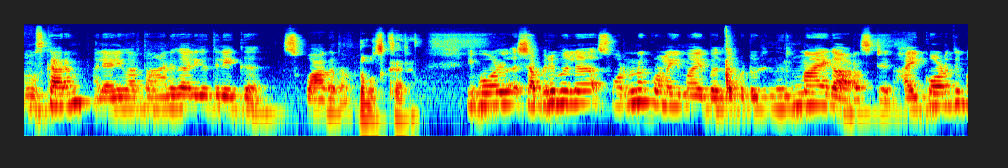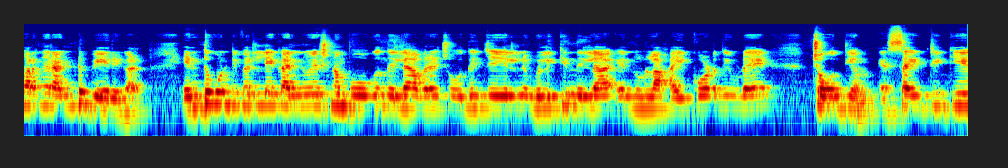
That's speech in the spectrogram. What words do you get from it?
നമസ്കാരം. മലയാളി വാർത്ത ആനുകാലികത്തിലേക്ക് സ്വാഗതം. നമസ്കാരം. ഇപ്പോൾ ശബരിമല സ്വർണക്കൊള്ളയുമായി ബന്ധപ്പെട്ട ഒരു നിർണായക അറസ്റ്റ്. ഹൈക്കോടതി പറഞ്ഞ രണ്ട് പേരുകൾ. എന്തുകൊണ്ട് ഇവരിലേക്ക് അന്വേഷണം പോകുന്നില്ല? അവരെ ചോദ്യം ചെയ്യലിന് വിളിക്കുന്നില്ല എന്നുള്ള ഹൈക്കോടതിയുടെ ചോദ്യം എസ് ഐ ടിക്ക്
